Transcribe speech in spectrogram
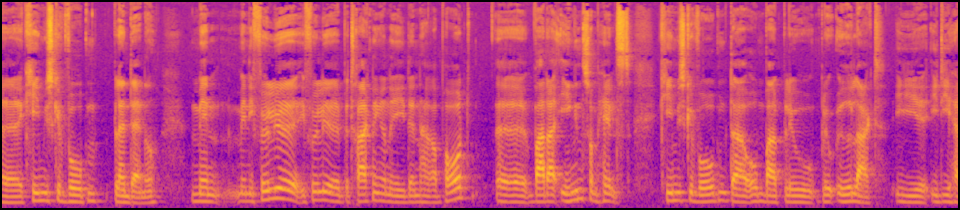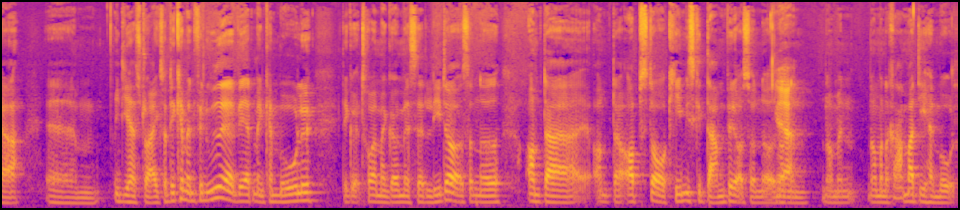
øh, kemiske våben, blandt andet. Men, men ifølge, ifølge betragtningerne i den her rapport, øh, var der ingen som helst kemiske våben, der åbenbart blev, blev ødelagt i, i, de her, øh, i de her strikes. Og det kan man finde ud af ved, at man kan måle, det gør, tror jeg, man gør med satellitter og sådan noget, om der, om der opstår kemiske dampe og sådan noget, ja. når, man, når, man, når man rammer de her mål.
